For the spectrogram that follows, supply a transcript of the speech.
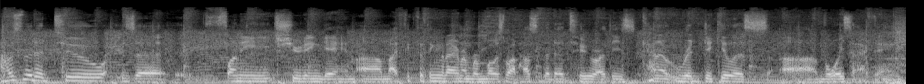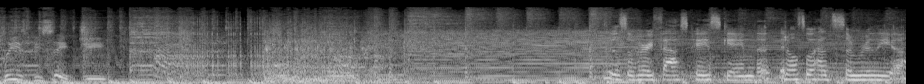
House of the Dead 2 is a funny shooting game. Um, I think the thing that I remember most about House of the Dead 2 are these kind of ridiculous uh, voice acting. Please be safe, G. It was a very fast-paced game, but it also had some really uh,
